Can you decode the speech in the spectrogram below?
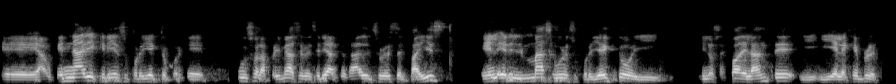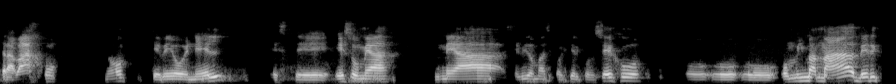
que aunque nadie quería en su proyecto porque puso la primera cervecería artesanal del sureste del país, él era el más seguro en su proyecto y, y lo sacó adelante y, el ejemplo de trabajo ¿no? que veo en él, este, eso me ha, me ha servido más que cualquier consejo o, mi mamá, ver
